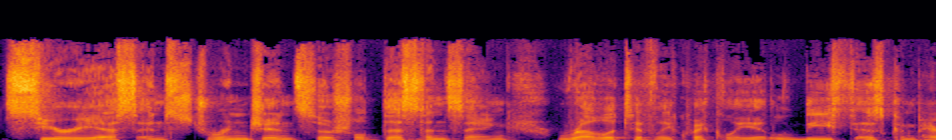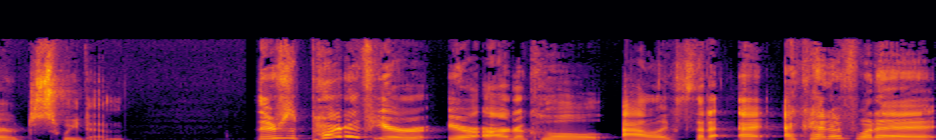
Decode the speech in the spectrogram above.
serious and stringent social distancing relatively quickly, at least as compared to Sweden there's a part of your your article, Alex, that I, I kind of want to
